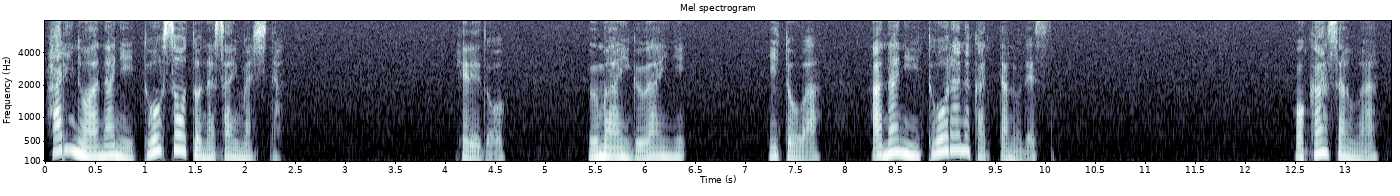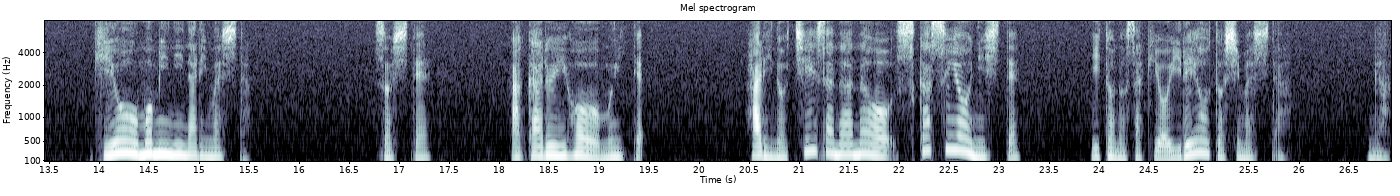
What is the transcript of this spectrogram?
針の穴に通そうとなさいました。けれどうまい具合に糸は穴に通らなかったのです。お母さんは気を重みになりました。そして明るい方を向いて針の小さな穴を透かすようにして糸の先を入れようとしましたが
